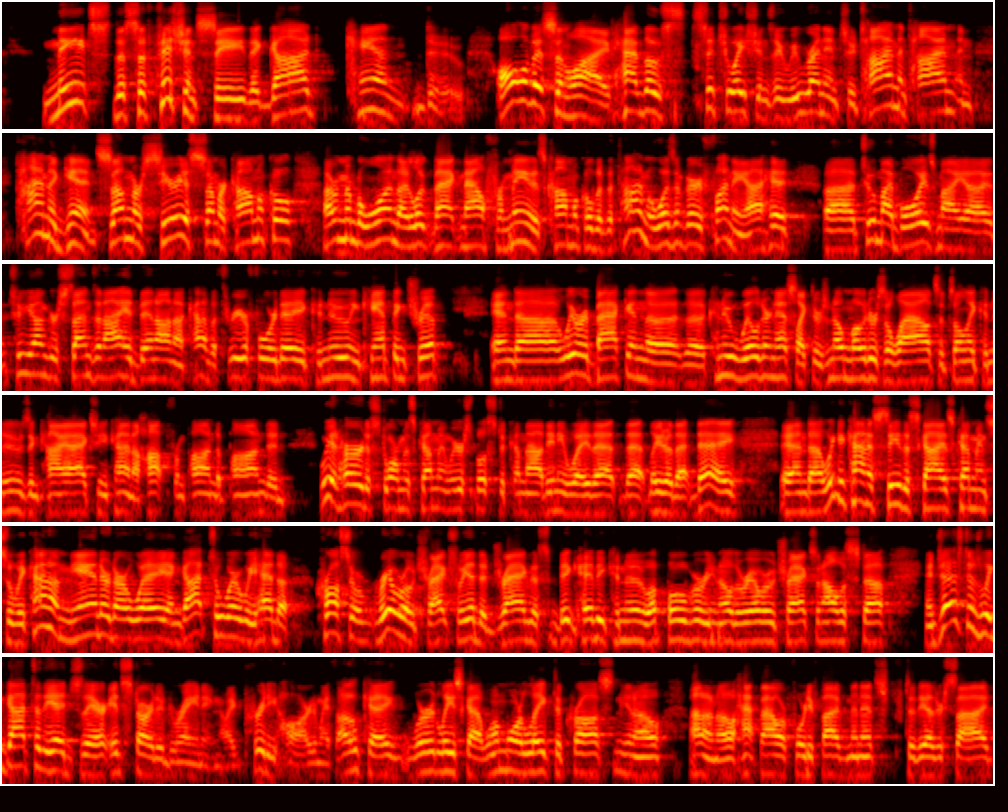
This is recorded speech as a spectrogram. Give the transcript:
meets the sufficiency that God can do? All of us in life have those situations that we run into time and time and time again. Some are serious, some are comical. I remember one that I look back now for me is comical, but at the time it wasn't very funny. I had uh, two of my boys, my uh, two younger sons, and I had been on a kind of a three or four day canoe and camping trip. And uh, we were back in the, the canoe wilderness, like there's no motors allowed, so it's only canoes and kayaks, and you kind of hop from pond to pond. And we had heard a storm was coming. We were supposed to come out anyway that, that later that day. And uh, we could kind of see the skies coming, so we kind of meandered our way and got to where we had to cross a railroad track, so we had to drag this big heavy canoe up over, you know, the railroad tracks and all this stuff. And just as we got to the edge there, it started raining, like pretty hard. And we thought, okay, we're at least got one more lake to cross, you know, I don't know, half hour, 45 minutes to the other side.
